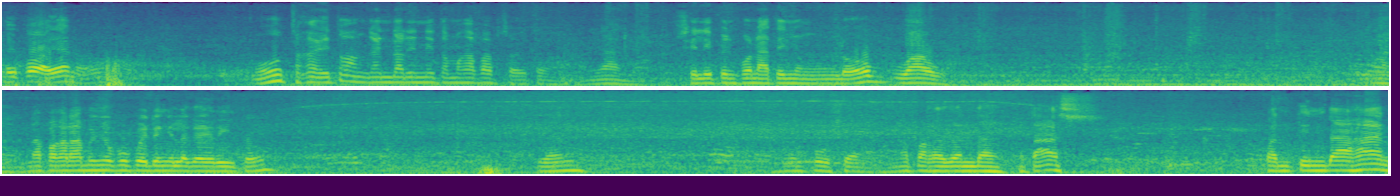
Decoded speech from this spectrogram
Dami po, ayan oh. Oh, tsaka ito, ang ganda rin nito mga paps. Oh, ito, ayan. Silipin po natin yung loob. Wow. Ah, napakarami nyo po pwedeng ilagay rito. Yan. Yan po siya. Napakaganda. Mataas. Pantindahan.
